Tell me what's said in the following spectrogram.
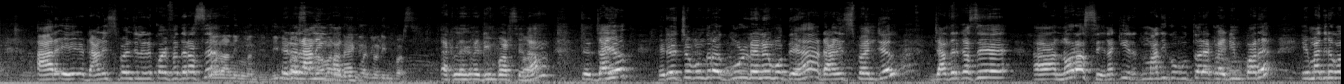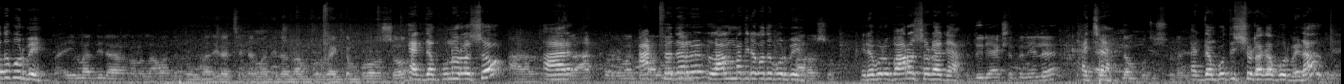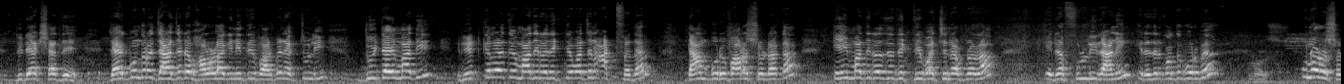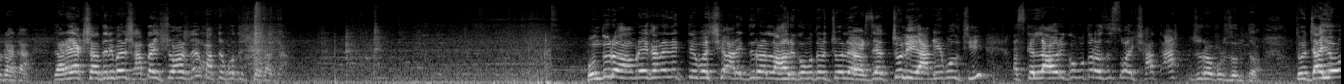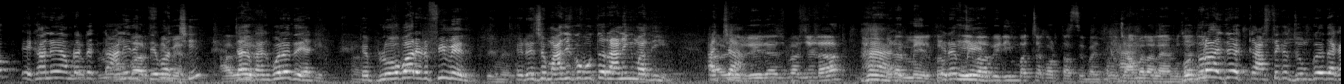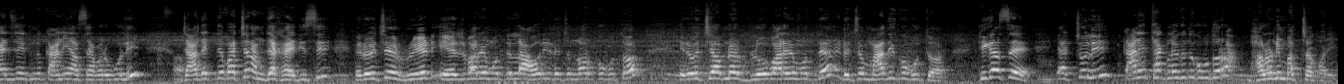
আর এই ডানিস পেন্সিল এর কয় ফেদার আছে? এটা রানিং মাদি এটা পারছে। মাদি। এক লাখ ডিম পারছে। এক লাখ ডিম পারছে না? তো যাই হোক এটা হচ্ছে বন্ধুরা গোল্ডেনের মধ্যে হ্যাঁ ডানিস স্প্যাঞ্জেল যাদের কাছে নর আছে নাকি মাদি কবুতর এক লাখ ডিম পারে? এই মাদিটা কত পড়বে? এই মাদিরা আমাদের মাদিরা চেকার মাদিরা দাম পড়বে একদম পনেরোশো। একদম পনেরোশো। আর আট ফেদার লাল মাদিটা কত পড়বে? বারোশো। এটা পড়বে বারোশো টাকা। দুইটা একসাথে নিলে আচ্ছা। একদম পঁচিশশো টাকা। একদম পঁচিশশো টাকা পড়বে না? দুইটা একসাথে। যাই বন্ধুরা যা যেটা ভালো লাগে নিতে পারবেন অ্যাকচুয়ালি দুইটাই মাদি রেড কালার যে মাদিরা দেখতে পাচ্ছেন আট ফেদার দাম পড়বে বারোশো টাকা। এই মাদিরা যে দেখতে পাচ্ছেন আপনারা এটা ফুললি রানিং এটাদের কত পড়বে? পনেরোশো। পনেরোশো টাকা। যারা একসাথে নেবেন সাতাইশশো আসে মাত্র পঁচিশশো টাকা। বন্ধুরা আমরা এখানে দেখতে পাচ্ছি আরেক জোড়া লাহরি কবুতর চলে আসছে। অ্যাকচুয়ালি আগে বলছি আজকে লাহরি কবুতর আছে ছয় সাত আট জোড়া পর্যন্ত। তো যাই হোক এখানে আমরা একটা কানি দেখতে পাচ্ছি। যাই হোক আমি বলে দিই আগে। ব্লোবার এটা ফিমেল এটা হচ্ছে মাদি কবুতর রানিং মাদি আচ্ছা। রেড আসবার যেটা হ্যাঁ, এটা মেল এইভাবে ডিম বাচ্চা করতেছে ভাই কোনো ঝামেলা নাই আমি বন্ধুরা এই যে কাছ থেকে জুম করে দেখাই দিচ্ছি কিন্তু কানি আছে আবার বলি। যা দেখতে পাচ্ছেন আমি দেখাই দিছি। এটা হচ্ছে রেড এস বারের মধ্যে লাহোরি এটা হচ্ছে নর কবুতর। এটা হচ্ছে আপনার ব্লো বারের মধ্যে এটা হচ্ছে মাদি কবুতর। ঠিক আছে? অ্যাকচুয়ালি কানি থাকলেও কিন্তু কবুতর ভালো ডিম বাচ্চা করে।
